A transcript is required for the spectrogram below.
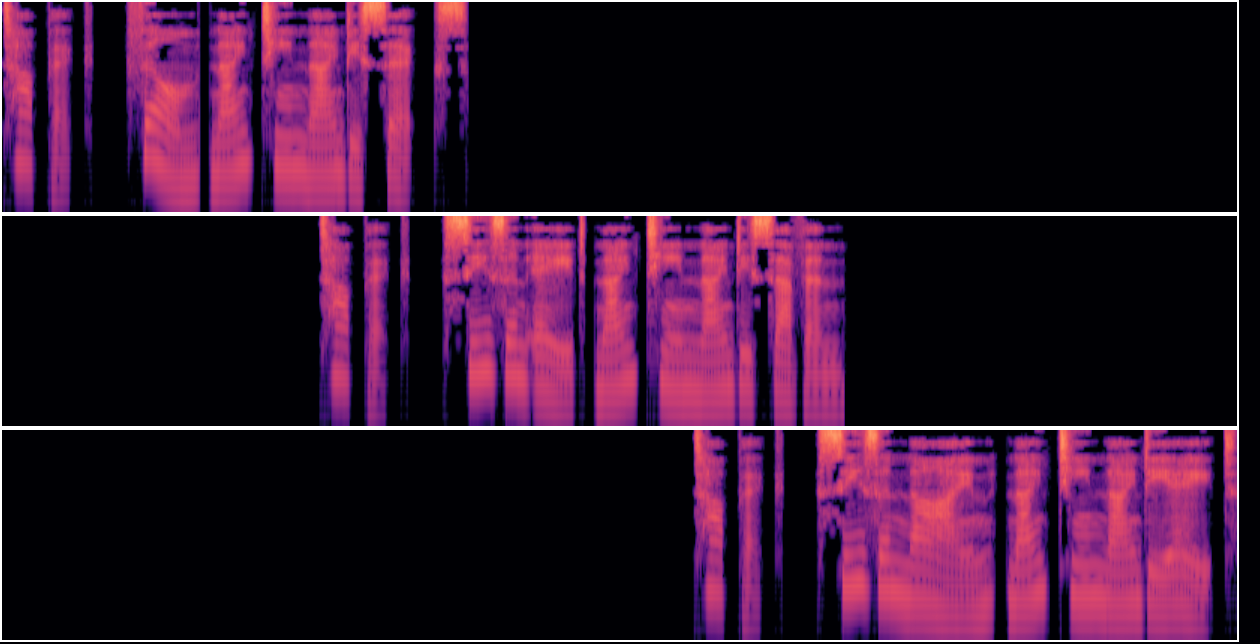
Topic: Film 1996. Topic: Season 8, 1997. Topic: Season 9, 1998.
